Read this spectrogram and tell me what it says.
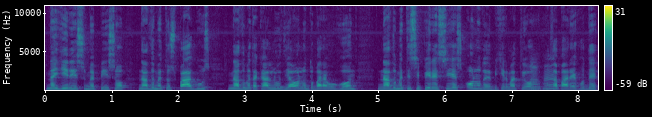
να γυρίσουμε πίσω, να δούμε τους πάγκους, να δούμε τα καλούδια όλων των παραγωγών, να δούμε τις υπηρεσίες όλων των επιχειρηματιών που θα παρέχονται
